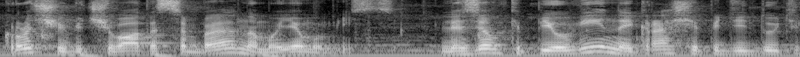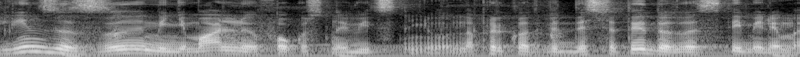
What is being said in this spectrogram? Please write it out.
Коротше, відчувати себе на моєму місці. Для зйомки POV найкраще підійдуть лінзи з мінімальною фокусною відстанню, наприклад, від 10 до 20 мм.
